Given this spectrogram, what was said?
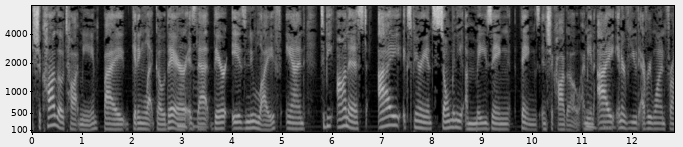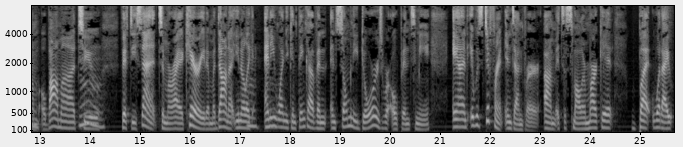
Chicago taught me by getting let go there is mm-hmm. that there is new life. And to be honest, I experienced so many amazing things in Chicago. I mean, I mm-hmm. interviewed everyone from mm. Obama to mm. 50 Cent to Mariah Carey to Madonna, you know, like mm-hmm. anyone you can think of. And, and so many doors were open to me. And it was different in Denver. Um, it's a smaller market. But what I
